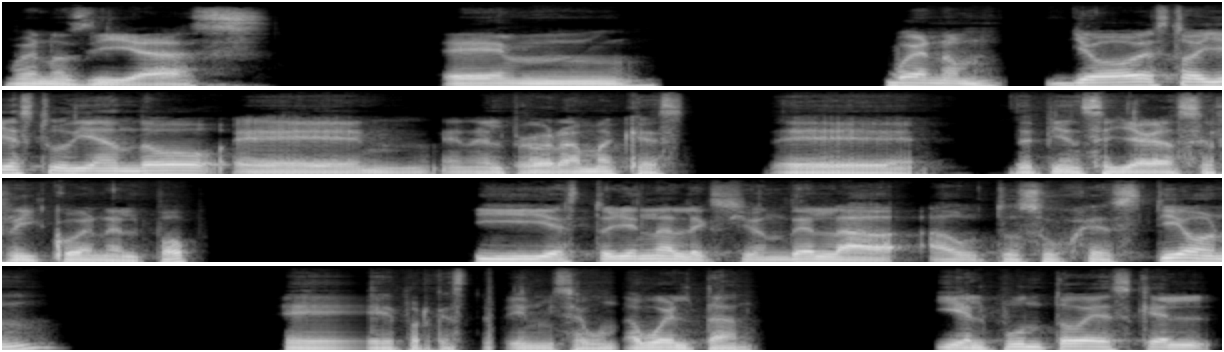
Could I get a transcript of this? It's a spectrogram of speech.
Buenos días. Em, bueno, yo estoy estudiando en, el programa que es de, de Piense y hágase rico en el POP y estoy en la lección de la autosugestión, eh, porque estoy en mi segunda vuelta. Y el punto es que el,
